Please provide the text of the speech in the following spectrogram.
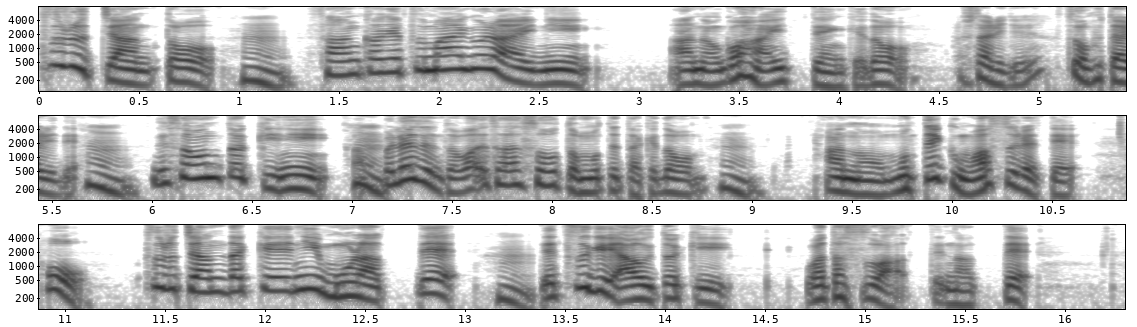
つるちゃんとうん。3ヶ月前ぐらいにあのご飯行ってんけど。2人で？そう2人で。うん。でその時に、プレゼント渡そうと思ってたけどうんあの持っていくん忘れて。ほつるちゃんだけにもらってううん。で次会う時渡すわってなって。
